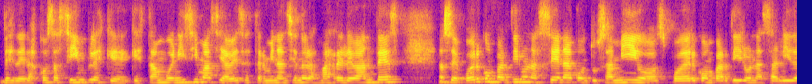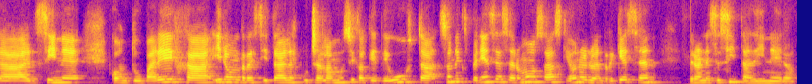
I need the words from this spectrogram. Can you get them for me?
desde las cosas simples que, están buenísimas y a veces terminan siendo las más relevantes, no sé, poder compartir una cena con tus amigos, poder compartir una salida al cine con tu pareja, ir a un recital a escuchar la música que te gusta, son experiencias hermosas que a uno lo enriquecen, pero necesita dinero.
